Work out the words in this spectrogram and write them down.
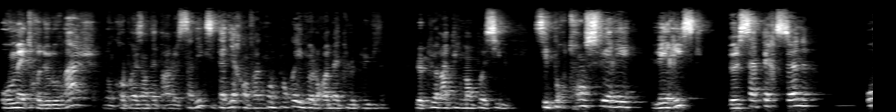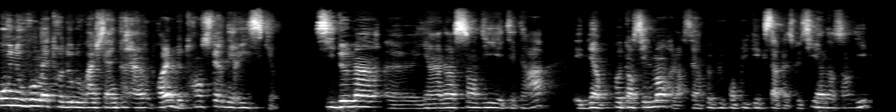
au maître de l'ouvrage, donc représenté par le syndic, c'est-à-dire qu'en fin de compte, pourquoi il veut le remettre le plus, le plus rapidement possible? C'est pour transférer les risques de sa personne au nouveau maître de l'ouvrage. C'est un, problème de transfert des risques. Si demain, euh, il y a un incendie, etc., eh bien, potentiellement, alors c'est un peu plus compliqué que ça, parce que s'il y a un incendie,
